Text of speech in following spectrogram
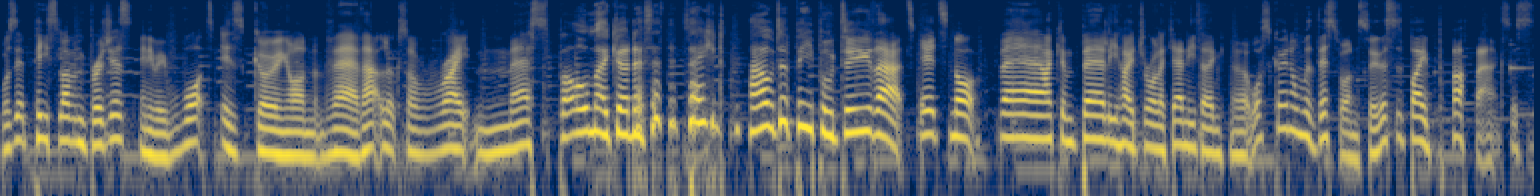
Was it peace, love, and bridges? Anyway, what is going on there? That looks a right mess. But oh my goodness, it's insane. How do people do that? It's not fair. I can barely hydraulic anything. Uh, what's going on with this one? So this is by Puffax. It's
